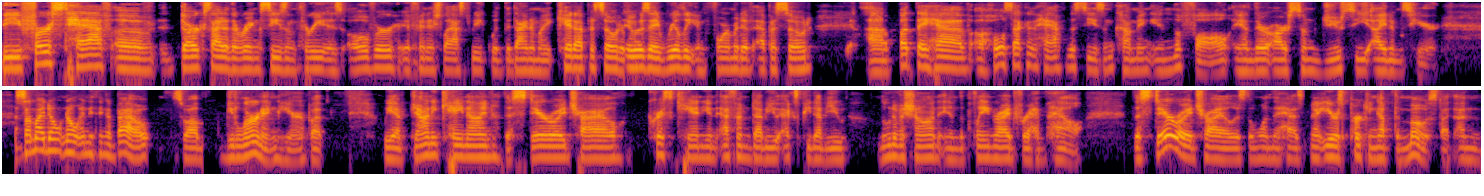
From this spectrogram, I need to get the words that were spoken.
the first half of Dark Side of the Ring season three is over. It finished last week with the Dynamite Kid episode. It was a really informative episode. Yes. Uh, but they have a whole second half of the season coming in the fall, and there are some juicy items here. Some I don't know anything about, so I'll be learning here. But we have Johnny K9, the Steroid Trial, Chris Kanyon, FMW, XPW, Luna Vachon, and the Plane Ride for Him Hell. The Steroid Trial is the one that has my ears perking up the most. I, I'm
